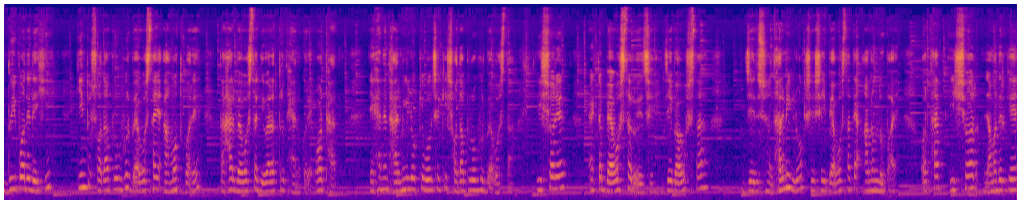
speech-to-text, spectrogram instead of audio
দুই পদে দেখি, কিন্তু সদাপ্রভুর ব্যবস্থায় আমোদ করে, তাহার ব্যবস্থা দিবারাত্র ধ্যান করে। অর্থাৎ এখানে ধার্মিক লোককে বলছে কি সদাপ্রভুর ব্যবস্থা। ঈশ্বরের একটা ব্যবস্থা রয়েছে। যে ব্যবস্থা, যে ধার্মিক লোক, সে সেই ব্যবস্থাতে আনন্দ পায়। অর্থাৎ ঈশ্বর আমাদেরকে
